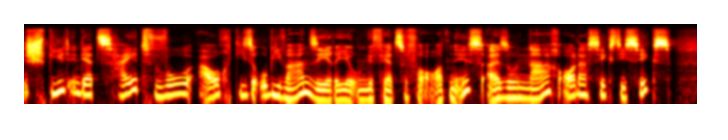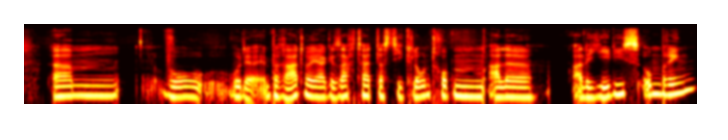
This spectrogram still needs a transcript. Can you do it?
spielt in der Zeit, wo auch diese Obi-Wan-Serie ungefähr zu verorten ist, also nach Order 66, ähm, wo, wo der Imperator ja gesagt hat, dass die Klontruppen alle, alle Jedis umbringen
